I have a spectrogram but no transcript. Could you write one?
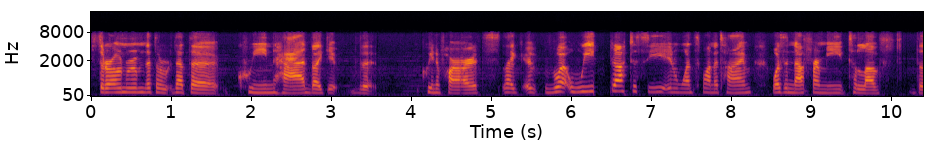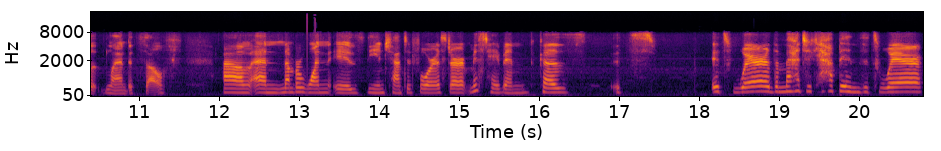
throne room that the that the queen had like it the queen of hearts like it, what we got to see in once upon a time was enough for me to love the land itself. Um, and number one is the enchanted forest or misthaven because it's it's where the magic happens. It's where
